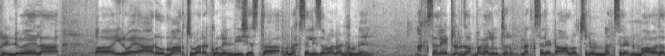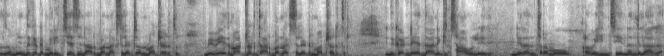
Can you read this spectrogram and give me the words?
రెండు వేల ఇరవై ఆరు మార్చి వరకు నేను తీసేస్తా నక్సలిజం అని అంటున్నాను నక్సలైట్లను చంపగలుగుతారు. నక్సలైట్ ఆలోచనలు నక్సలైట్ భావజాలు చంప ఎందుకంటే మీరు ఇచ్చేసి అర్బన్ నక్సలైట్ అని మాట్లాడుతారు మేము ఏది మాట్లాడితే అర్బన్ నక్సలైట్ మాట్లాడతారు ఎందుకంటే దానికి చావు లేదు. నిరంతరము ప్రవహించే నదిలాగా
